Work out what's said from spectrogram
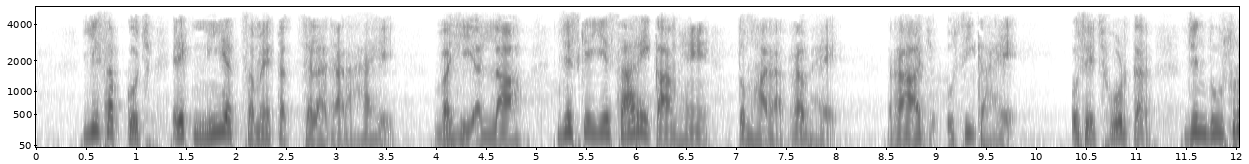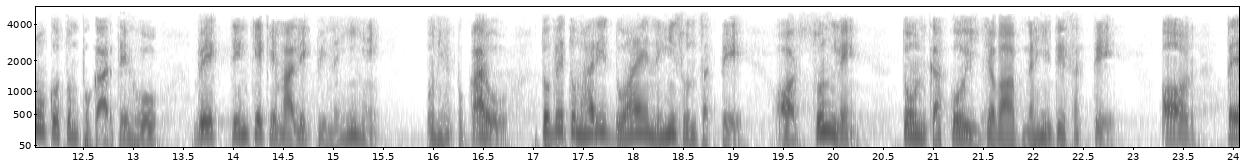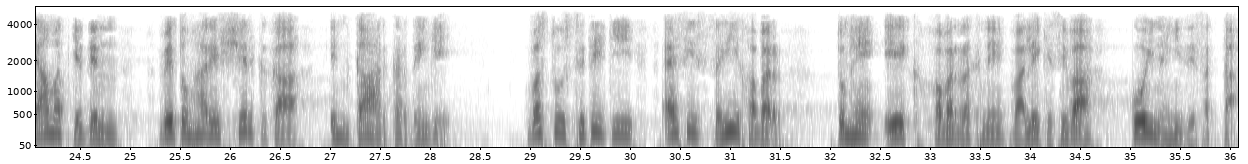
ये सब कुछ एक नियत समय तक चला जा रहा है। वही अल्लाह, जिसके ये सारे काम हैं, तुम्हारा रब है। राज उसी का है। उसे छोड़कर जिन दूसरों को तुम पुकारते हो, वे एक तिनके के मालिक भी नहीं हैं। उन्हें पुकारो तो वे तुम्हारी दुआएँ नहीं सुन सकते, और सुन लें। तो उनका कोई जवाब नहीं दे सकते, और कयामत के दिन वे तुम्हारे शिरक का इनकार कर देंगे। वस्तु स्थिति की ऐसी सही खबर तुम्हें एक खबर रखने वाले के सिवा कोई नहीं दे सकता।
